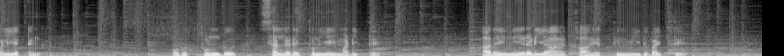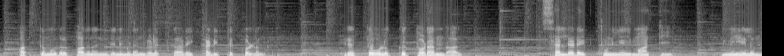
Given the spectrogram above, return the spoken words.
வெளியேற்றுங்கள். ஒரு துண்டு சல்லடை துணியை மடித்து அதை நேரடியாக காயத்தின் மீது வைத்து பத்து முதல் பதினைந்து நிமிடங்களுக்கு அதை கடித்து கொள்ளுங்கள். இரத்த ஒழுக்கு தொடர்ந்தால் சல்லடை துணியை மாற்றி மேலும்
